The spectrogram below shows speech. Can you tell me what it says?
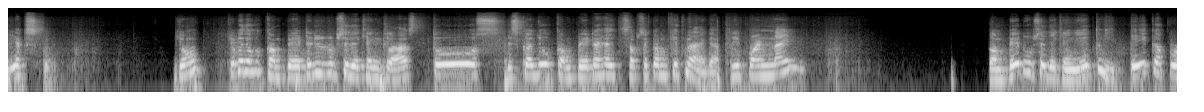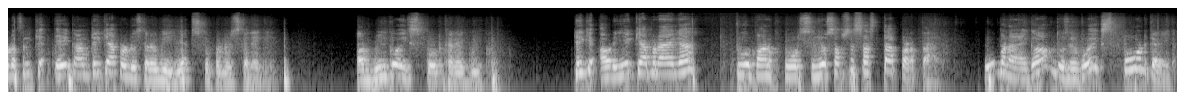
एक्स को। क्यों? क्योंकि देखो कंपेटेटिव रूप से देखेंगे क्लास तो इसका जो कंपेटर है, सबसे कम कितना आएगा? थ्री पॉइंट नाइन कंपेयर रूप से देखेंगे तो ए का प्रोडक्शन क्या ए कंट्री क्या प्रोड्यूस करेगी? एक्स को प्रोड्यूस करेगी। और बी को एक्सपोर्ट करेगी। ठीक है, और ये क्या बनाएगा? टू अपॉन फोर जो सबसे सस्ता पड़ता है, वो बनाएगा, और दूसरे को एक्सपोर्ट करेगा।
